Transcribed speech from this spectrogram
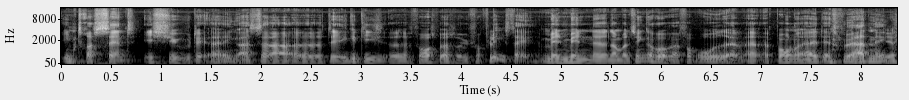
interessant issue der. Ikke? Altså, øh, det er ikke de øh, forspørgsler, vi får flest af, men, men øh, når man tænker på, hvad forbruget af, af, af porno er i den verden, ikke?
